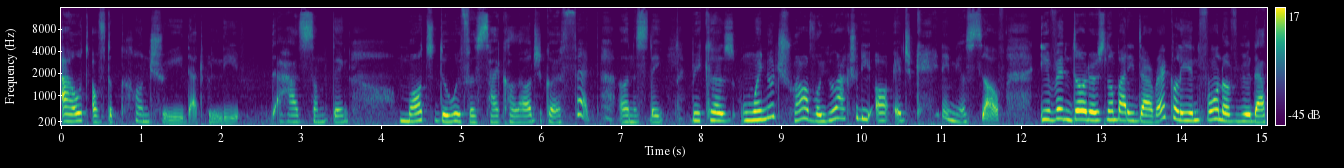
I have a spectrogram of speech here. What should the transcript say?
out of the country that we live that has something more to do with a psychological effect, honestly. Because when you travel, you actually are educating yourself, even though there's nobody directly in front of you that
